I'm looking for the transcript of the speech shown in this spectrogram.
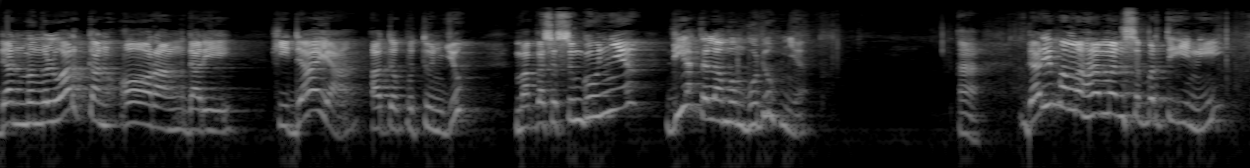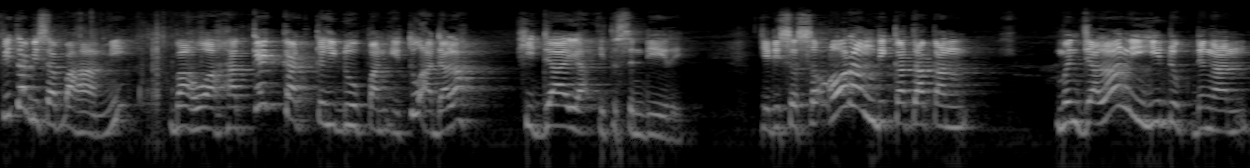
dan mengeluarkan orang dari hidayah atau petunjuk maka sesungguhnya dia telah membunuhnya. Nah, dari pemahaman seperti ini, kita bisa pahami bahwa hakikat kehidupan itu adalah hidayah itu sendiri. Jadi seseorang dikatakan menjalani hidup dengan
